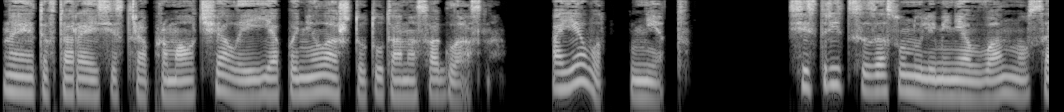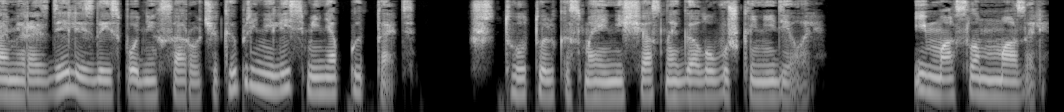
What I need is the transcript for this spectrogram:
На это вторая сестра промолчала, и я поняла, что тут она согласна. А я вот нет. Сестрицы засунули меня в ванну, сами разделись до исподних сорочек и принялись меня пытать. Что только с моей несчастной головушкой не делали. И маслом мазали,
